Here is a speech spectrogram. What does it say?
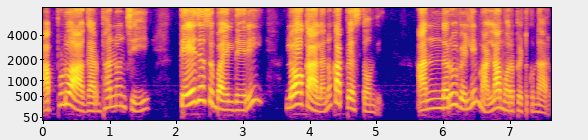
అప్పుడు ఆ గర్భం నుంచి తేజస్సు బయలుదేరి లోకాలను కప్పేస్తోంది. అందరూ వెళ్ళి మళ్ళా మొరపెట్టుకున్నారు.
